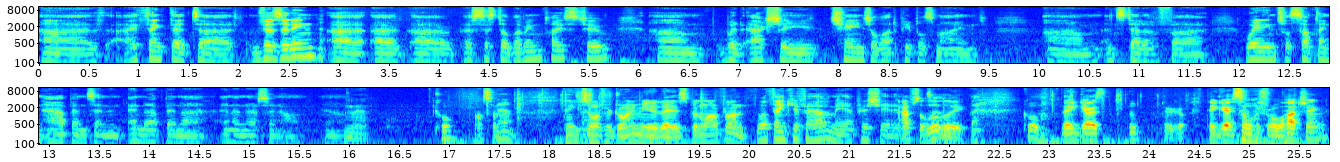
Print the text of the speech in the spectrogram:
uh, I think that uh, visiting a, a, a assisted living place too um, would actually change a lot of people's mind um, instead of uh, waiting till something happens and end up in a in a nursing home. You know? Yeah. Cool. Awesome. Yeah. Thank you so much for joining me today. This has been a lot of fun. Well, thank you for having me. I appreciate it. Absolutely. So, Cool. Thank you guys. Oop, there you go. Thank you guys so much for watching.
